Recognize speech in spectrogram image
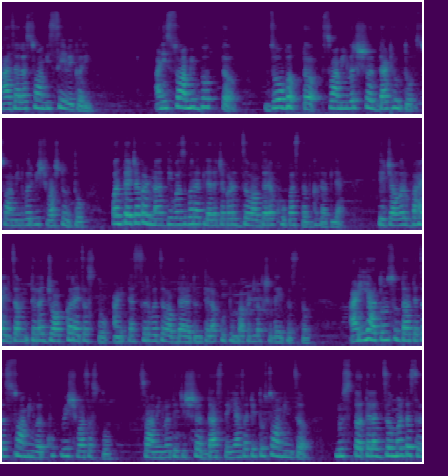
हा झाला स्वामी सेवेकरी. आणि स्वामी भक्त जो भक्त स्वामींवर श्रद्धा ठेवतो स्वामींवर विश्वास ठेवतो पण त्याच्याकडनं दिवसभरातल्या त्याच्याकडे जबाबदाऱ्या खूप असतात घरातल्या. त्याच्यावर बाहेर जाऊन त्याला जॉब करायचा असतो आणि त्या सर्व जबाबदाऱ्यातून त्याला कुटुंबाकडे लक्ष द्यायचं असतं. आणि ह्यातून सुद्धा त्याचा स्वामींवर खूप विश्वास असतो. स्वामींवर त्याची श्रद्धा असते. यासाठी तो स्वामींचं नुसतं त्याला जमल तसं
